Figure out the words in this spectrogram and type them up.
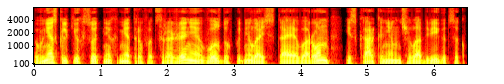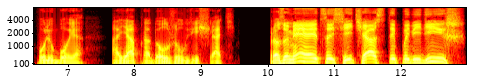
В нескольких сотнях метров от сражения в воздух поднялась стая ворон и с карканьем начала двигаться к полю боя. А я продолжил вещать. «Разумеется, сейчас ты победишь,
